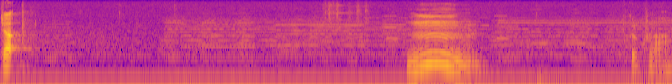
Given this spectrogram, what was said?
자, 음 그렇구나.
